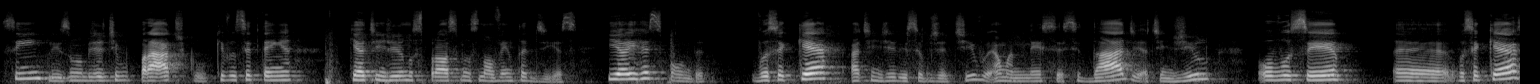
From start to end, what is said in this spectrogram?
simples, um objetivo prático que você tenha que atingir nos próximos 90 dias. E aí responda: você quer atingir esse objetivo? É uma necessidade atingi-lo? Ou você, eh, você quer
